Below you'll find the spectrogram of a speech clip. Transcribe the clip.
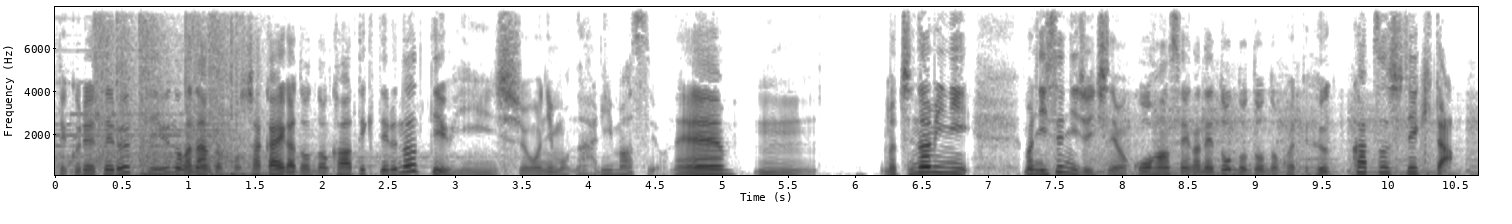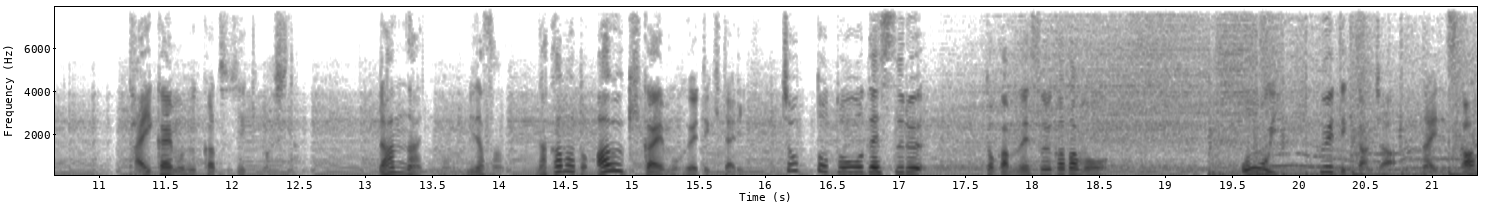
てくれてるっていうのがなんかこう社会がどんどん変わってきてるなっていう印象にもなりますよね。うん、まあ、ちなみに、まあ、2021年は後半戦がねどんどんどんどんこうやって復活してきた大会も復活してきました。ランナーにも皆さん仲間と会う機会も増えてきたりちょっと遠出するとかもねそういう方も多い増えてきたんじゃないですか？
